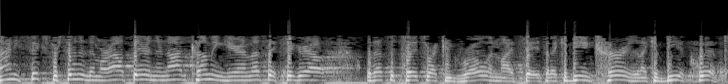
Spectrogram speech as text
96% of them are out there and they're not coming here unless they figure out, well, that's a place where I can grow in my faith and I can be encouraged and I can be equipped.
